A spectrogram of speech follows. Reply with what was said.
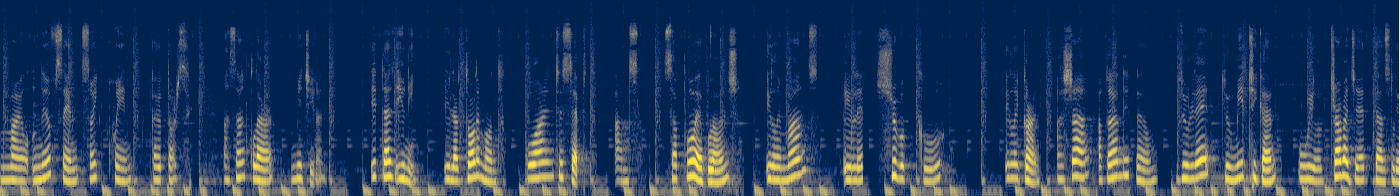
1974 à St. Clair, Michigan, États-Unis. Il actuellement 47 ans. Sa peau est blanche, mince, il est cheveux il est grand. Achat à grande ferme du lait du Michigan où il travaillait dans le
